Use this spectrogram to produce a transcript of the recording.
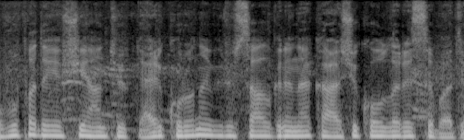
Avrupa'da yaşayan Türkler koronavirüs salgınına karşı kolları sıvadı.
